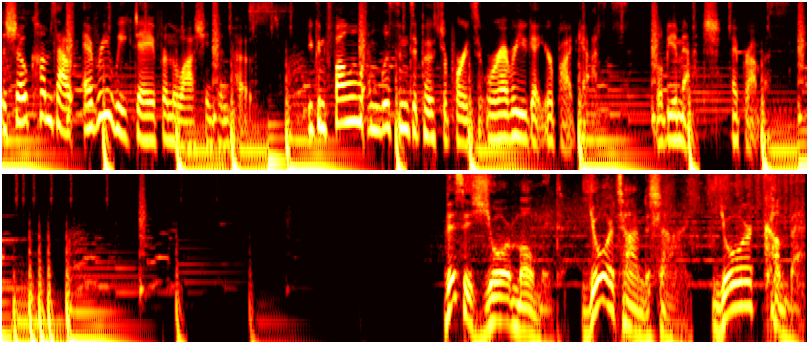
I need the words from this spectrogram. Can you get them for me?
The show comes out every weekday from the Washington Post. You can follow and listen to Post Reports wherever you get your podcasts. It'll be a match, I promise. This is your moment, your time to shine, your comeback.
